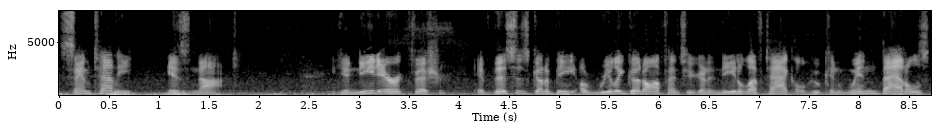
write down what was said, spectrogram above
Sam Tevi is not. You need Eric Fisher. If this is going to be a really good offense, you're going to need a left tackle who can win battles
